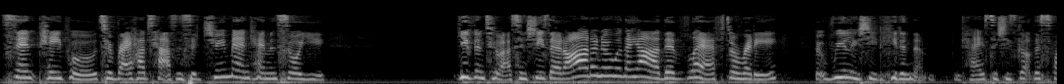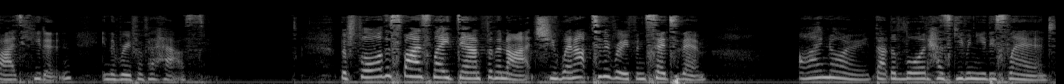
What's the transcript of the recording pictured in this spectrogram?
sent people to Rahab's house and said, Two men came and saw you. Give them to us. And she said, I don't know where they are. They've left already. But really, she'd hidden them. Okay, so she's got the spies hidden in the roof of her house. Before the spies laid down for the night, she went up to the roof and said to them, I know that the Lord has given you this land,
